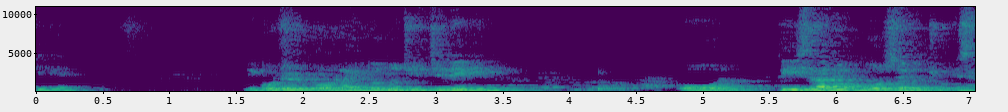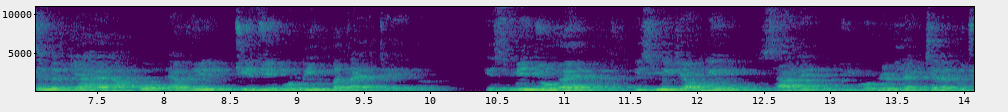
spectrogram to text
ठीक है? रिकॉर्डेड और लाइव दोनों चीज़ चलेगी। और तीसरा जो कोर्स है बच्चों, इसके अंदर क्या है आपको? एवरी चीज़ें को डीप बताया जाएगा। इसमें जो है, इसमें क्या होंगे? सारे रिकॉर्डेड लेक्चर है, कुछ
